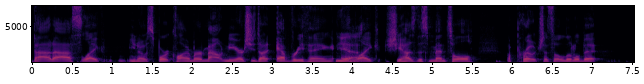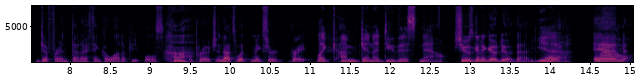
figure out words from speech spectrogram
badass like, you know, sport climber, mountaineer. She's done everything Yeah. and like she has this mental approach that's a little bit different than I think a lot of people's approach. And that's what makes her great Like I'm gonna do this now. she was going to go do it then. Yeah. And Wow.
